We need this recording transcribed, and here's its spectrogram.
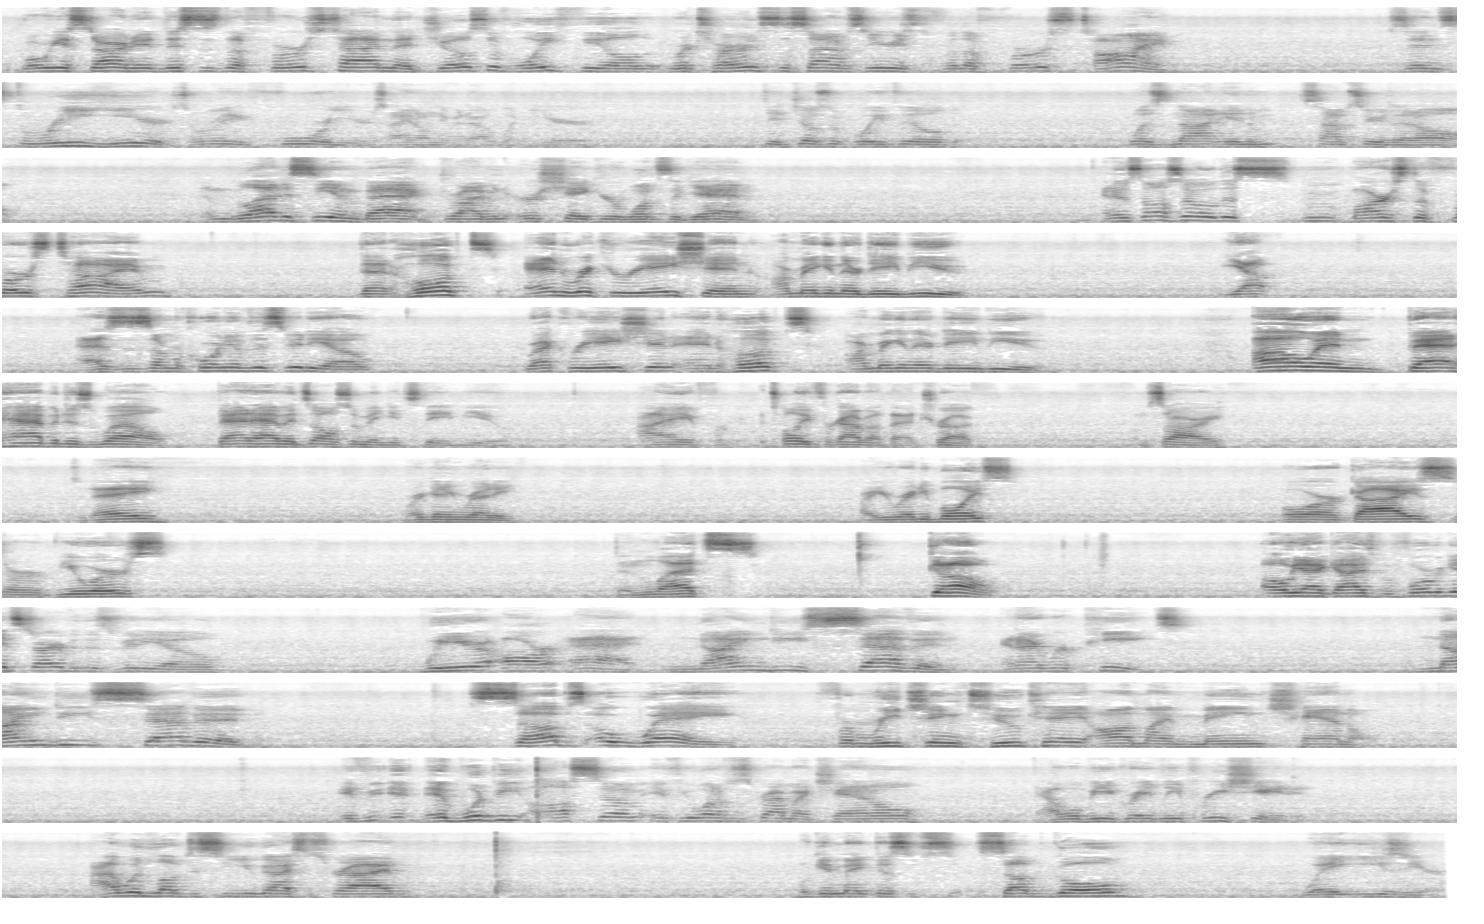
Before we get started, this is the first time that Joseph Hoyfield returns to sign up series for the first time since three years, or maybe four years. I don't even know what year. Did Joseph Hoyfield was not in the sign series at all. I'm glad to see him back driving Earthshaker once again. And it's also this marks the first time that Hooked and Recreation are making their debut. Yep. As I'm recording of this video, Recreation and Hooked are making their debut. Oh, and Bad Habit as well. Bad Habit's also making its debut. I for totally forgot about that truck. I'm sorry. Today, we're getting ready. Are you ready, boys? Or guys, or viewers? Then let's go. Oh yeah, guys, before we get started with this video, we are at 97, and I repeat, 97 subs away from reaching 2K on my main channel. If it, it would be awesome if you want to subscribe my channel, that will be greatly appreciated. I would love to see you guys subscribe. We can make this sub goal way easier.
